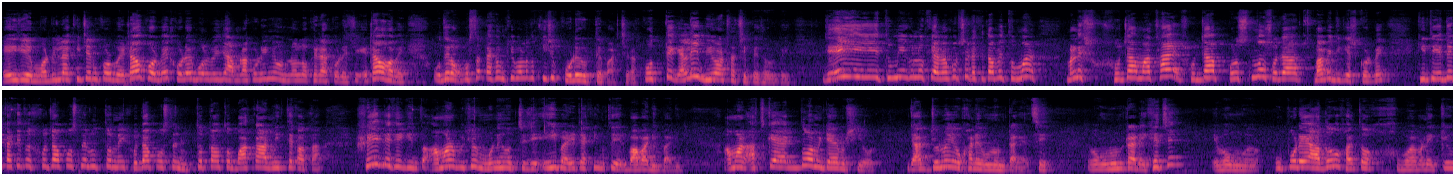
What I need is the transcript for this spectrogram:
এই যে মডিউলার কিচেন করব এটাও করবে করে বলবে যে আমরা করিনি অন্য লোকেরা করেছে এটাও হবে। ওদের অবস্থাটা এখন কি বলতো? কিছু করে উঠতে পারছে না। করতে গেলেই ভিওয়ার্সটা চেপে ধরবে। যে এই এই, তুমি এগুলো কেন করছ? এটা কি তবে তোমার? মানে সোজা মাথায় সোজা প্রশ্ন সোজাভাবে জিজ্ঞেস করবে। কিন্তু এদের কাছে তো সোজা প্রশ্নের উত্তর নেই সোজা প্রশ্নের উত্তরটাও তো বাঁকা আর মিথ্যে কথা। সেই দেখে কিন্তু আমার ভীষণ মনে হচ্ছে যে এই বাড়িটা কিন্তু এর বাবারই বাড়ি। আমার আজকে একদম আমি ড্যাম শিওর যার জন্যই ওখানে উনুনটা গেছে। এবং উনুনটা রেখেছে এবং উপরে আদৌ হয়তো মানে কেউ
